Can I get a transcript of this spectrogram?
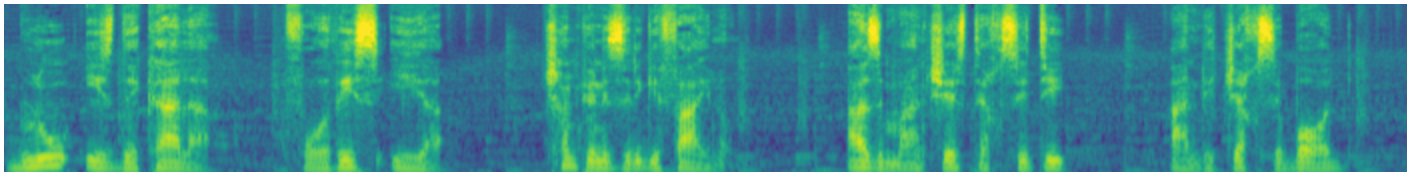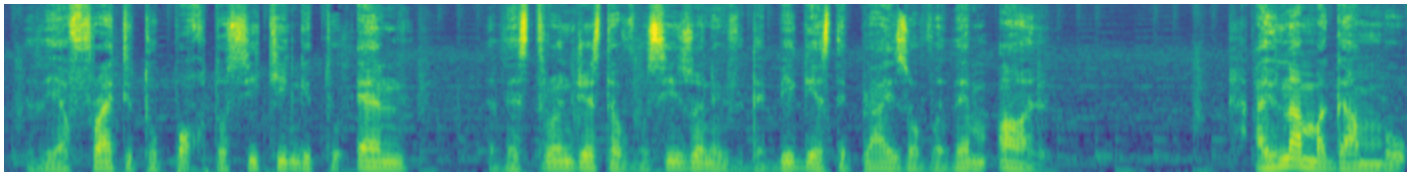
Blue is the color for this year. Champions league final. As manchester city and chelsea board their flight to porto seeking to end the strongest of season with the biggest prize of them all. Ayo ni amagambo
